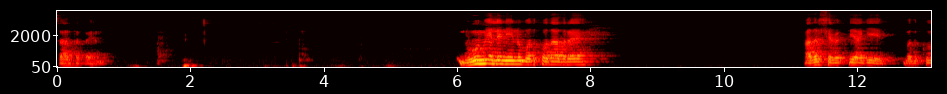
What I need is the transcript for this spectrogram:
ಸಾರ್ಥಕ ಎಂದು. ಭೂಮಿಯಲ್ಲಿ ನೀನು ಬದುಕೋದಾದರೆ ಆದರ್ಶ ವ್ಯಕ್ತಿಯಾಗಿ ಬದುಕು.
